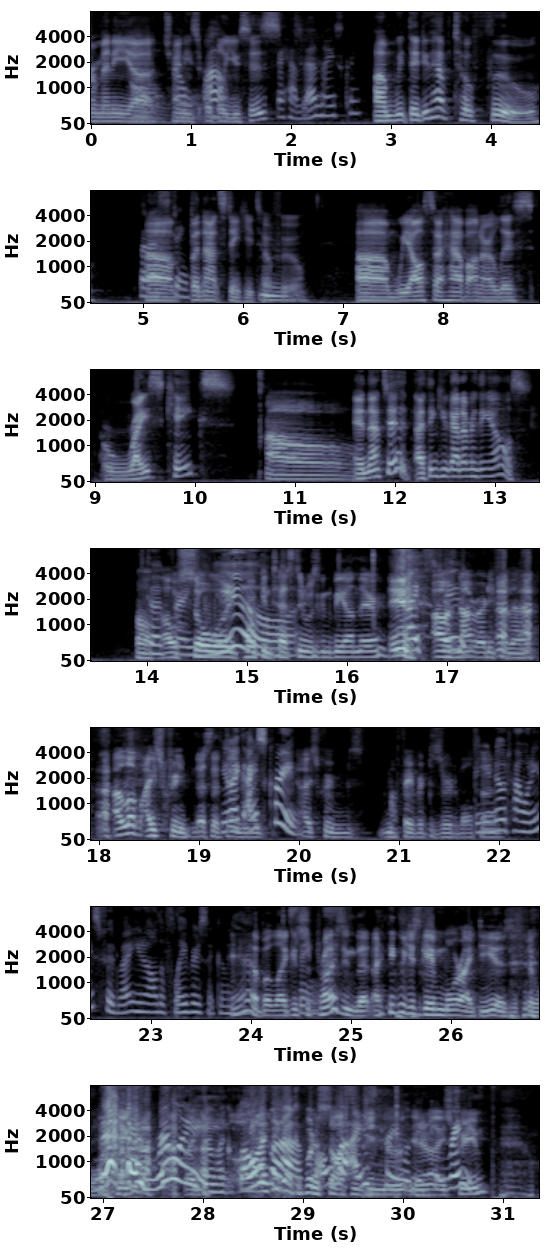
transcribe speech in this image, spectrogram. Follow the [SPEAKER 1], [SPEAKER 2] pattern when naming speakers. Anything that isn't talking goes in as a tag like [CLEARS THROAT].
[SPEAKER 1] for many uh,
[SPEAKER 2] Oh.
[SPEAKER 1] Chinese
[SPEAKER 3] Oh, wow.
[SPEAKER 1] herbal uses.
[SPEAKER 3] They have that in ice cream?
[SPEAKER 1] Um, we, they do have tofu,
[SPEAKER 3] But not
[SPEAKER 1] um,
[SPEAKER 3] stinky.
[SPEAKER 1] but not stinky tofu. Um, we also have on our list rice cakes,
[SPEAKER 2] Oh.
[SPEAKER 1] and that's it. I think you got everything else.
[SPEAKER 2] Oh,
[SPEAKER 3] Good
[SPEAKER 2] I was
[SPEAKER 3] for
[SPEAKER 2] so worried pork
[SPEAKER 3] you.
[SPEAKER 2] intestine was going to be on there. [LAUGHS]
[SPEAKER 3] Likes
[SPEAKER 2] I was
[SPEAKER 3] food.
[SPEAKER 2] not ready for that. [LAUGHS] I love ice cream. That's the thing.
[SPEAKER 3] You
[SPEAKER 2] thing.
[SPEAKER 3] like ice cream?
[SPEAKER 2] Ice cream is my favorite dessert of all time.
[SPEAKER 3] And you know Taiwanese food, right? You know all the flavors that go in
[SPEAKER 2] yeah, but like it's
[SPEAKER 3] things.
[SPEAKER 2] surprising that I think we just gave them more ideas if they're [LAUGHS] watching.
[SPEAKER 3] really?
[SPEAKER 2] Like, they're like, oh, I think I could put a
[SPEAKER 3] Boba
[SPEAKER 2] sausage
[SPEAKER 3] ice
[SPEAKER 2] in,
[SPEAKER 3] cream
[SPEAKER 2] in
[SPEAKER 3] would be
[SPEAKER 2] an ice
[SPEAKER 3] great.
[SPEAKER 2] cream.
